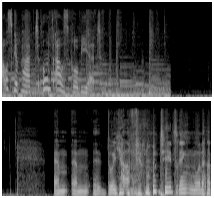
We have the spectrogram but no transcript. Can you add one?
Ausgepackt und ausprobiert ähm, ähm, äh, durchatmen und Tee trinken oder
